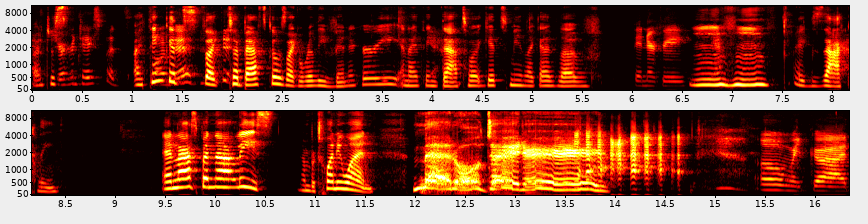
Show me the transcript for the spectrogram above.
Yeah. I just- different taste buds. I think All it's good. like Tabasco is like really vinegary, and I think that's what gets me. Like I love. vinegary. Mm-hmm. Exactly. And last but not least, number twenty-one, metal dating. Oh my god.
